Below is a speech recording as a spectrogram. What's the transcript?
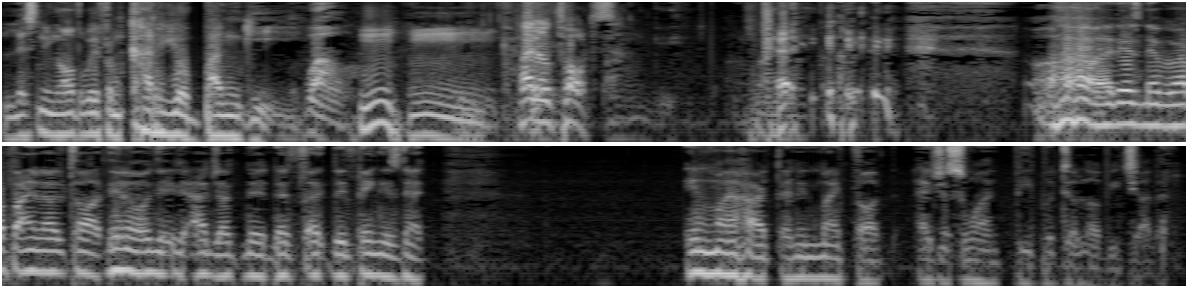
Listening all the way from Kariobangi. Wow. Mm-hmm. Final thoughts. Oh, there's never a final thought. You know, I just, the, the, the thing is that in my heart and in my thought, I just want people to love each other.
